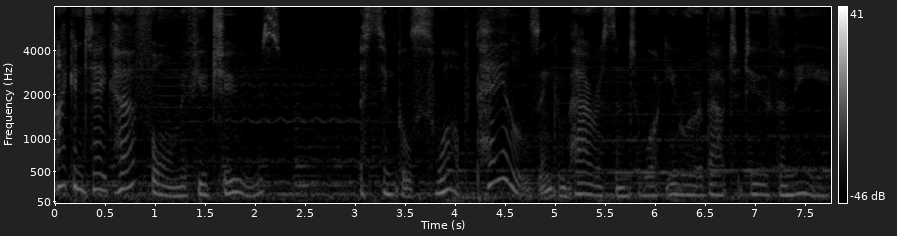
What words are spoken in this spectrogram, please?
I can take her form if you choose. A simple swap pales in comparison to what you were about to do for me.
